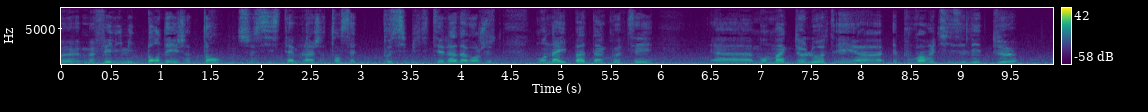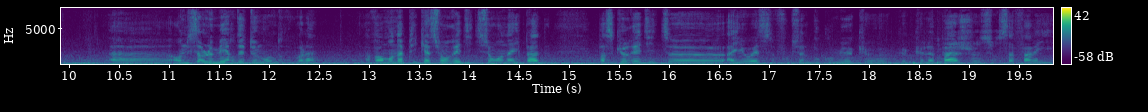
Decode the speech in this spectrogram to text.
me, fait limite bander. J'attends ce système-là, j'attends cette possibilité-là d'avoir juste mon iPad d'un côté, euh, mon Mac de l'autre et, euh, pouvoir utiliser les deux euh, en utilisant le meilleur des deux mondes. Voilà. Avoir mon application Reddit sur mon iPad parce que Reddit iOS fonctionne beaucoup mieux que, la page sur Safari.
